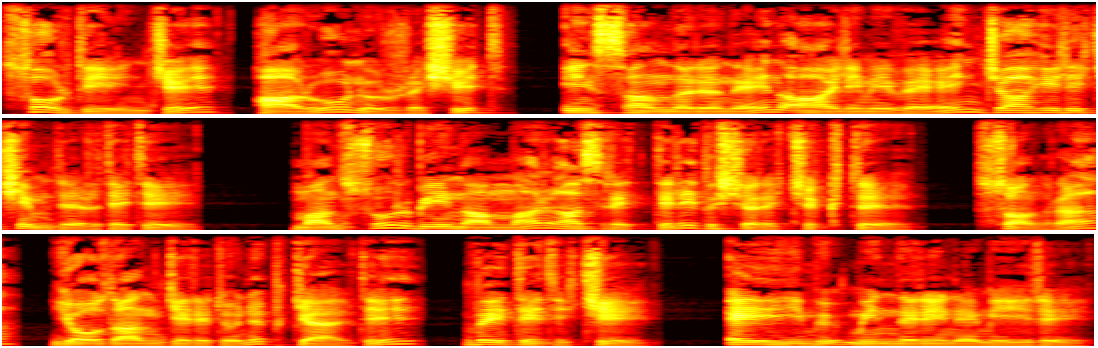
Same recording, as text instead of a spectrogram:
sor deyince Harunur Reşit insanların en alimi ve en cahili kimdir dedi. Mansur bin Ammar Hazretleri dışarı çıktı. Sonra yoldan geri dönüp geldi ve dedi ki Ey müminlerin emiri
